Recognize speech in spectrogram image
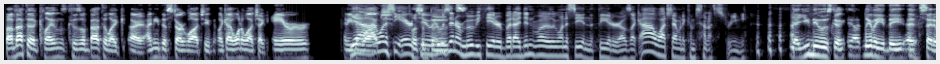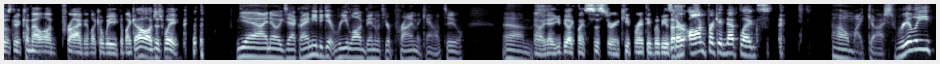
But I'm about to cleanse because I'm about to like. All right, I need to start watching. Like, I want to watch like Air. I Yeah, I want to see Air Puss too. It was in our movie theater, but I didn't really want to see it in the theater. I was like, ah, I'll watch that when it comes out on streaming. Yeah, you knew it was going. to Literally, they uh, said it was going to come out on Prime in like a week. I'm like, oh, I'll just wait. yeah, I know exactly. I need to get re-logged in with your Prime account too. Um, Oh yeah, you'd be like my sister and keep renting movies that are on freaking Netflix. oh my gosh, really?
